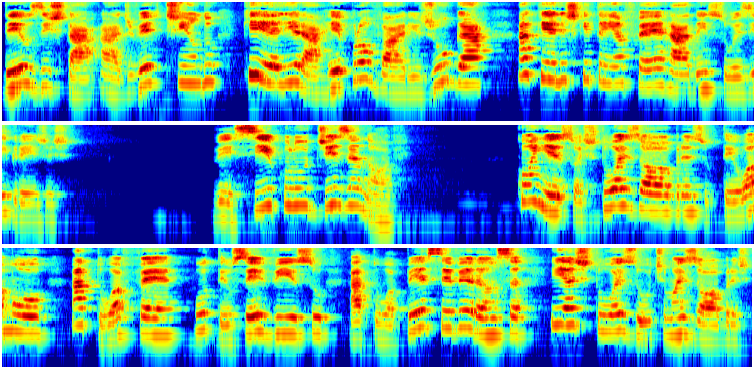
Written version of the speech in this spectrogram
Deus está advertindo que ele irá reprovar e julgar aqueles que têm a fé errada em suas igrejas. Versículo 19 Conheço as tuas obras, o teu amor, a tua fé, o teu serviço, a tua perseverança e as tuas últimas obras,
